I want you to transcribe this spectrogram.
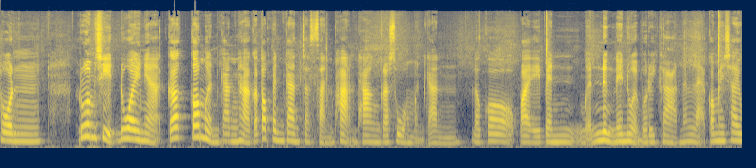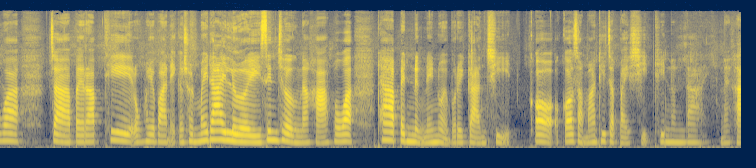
ชน ร่วมฉีดด้วยเนี่ยก็ก็เหมือนกันค่ะ ก็ต้องเป็นการจัดสรรผ่านทางกระทรวงเหมือนกัน แล้วก็ไปเป็นเหมือนหนึ่งในหน่วยบริการนั่นแหละ ก็ไม่ใช่ว่าจะไปรับที่โรงพยาบาลเอกชนไม่ได้เลยสิ้นเชิงนะคะ เพราะว่าถ้าเป็นหนึ่งในหน่วยบริการฉีดก็ก็สามารถที่จะไปฉีดที่นั่นได้นะคะ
